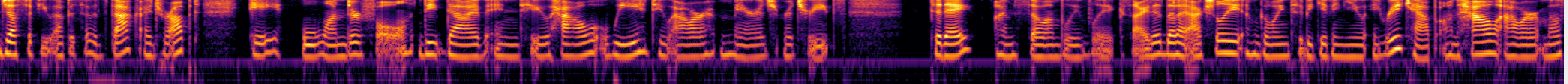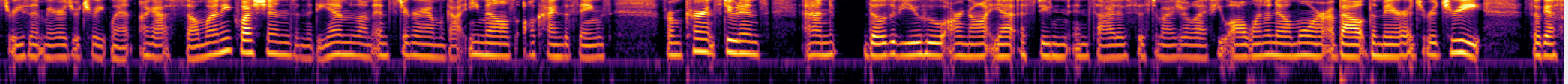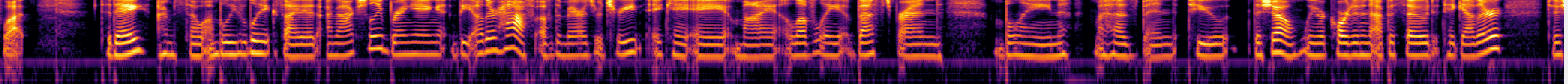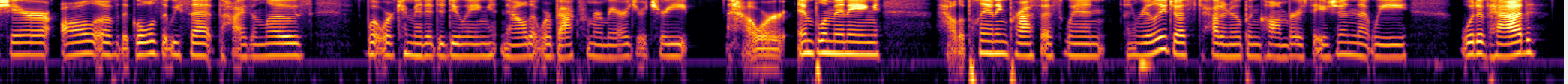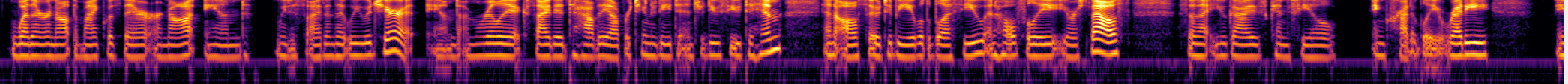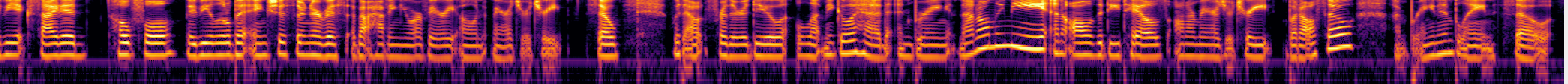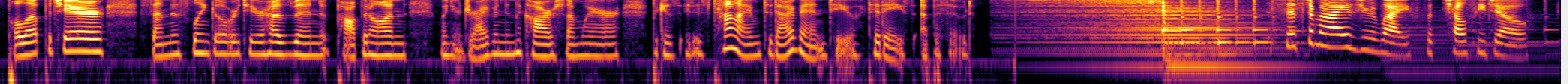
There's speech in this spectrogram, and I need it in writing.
just a few episodes back, I dropped a wonderful deep dive into how we do our marriage retreats. Today, I'm so unbelievably excited that I actually am going to be giving you a recap on how our most recent marriage retreat went. I got so many questions in the DMs on Instagram, we got emails, all kinds of things from current students and those of you who are not yet a student inside of Systemize Your Life. You all want to know more about the marriage retreat. So, guess what? Today, I'm so unbelievably excited. I'm actually bringing the other half of the marriage retreat, aka my lovely best friend, Blaine, my husband, to the show. We recorded an episode together to share all of the goals that we set, the highs and lows, what we're committed to doing now that we're back from our marriage retreat, how we're implementing, how the planning process went, and really just had an open conversation that we would have had whether or not the mic was there or not. And we decided that we would share it. And I'm really excited to have the opportunity to introduce you to him and also to be able to bless you and hopefully your spouse so that you guys can feel incredibly ready, maybe excited, hopeful, maybe a little bit anxious or nervous about having your very own marriage retreat. So, without further ado, let me go ahead and bring not only me and all of the details on our marriage retreat, but also I'm bringing in Blaine. So, pull up a chair, send this link over to your husband, pop it on when you're driving in the car somewhere, because it is time to dive into today's episode. Systemize Your Life with Chelsi Jo.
